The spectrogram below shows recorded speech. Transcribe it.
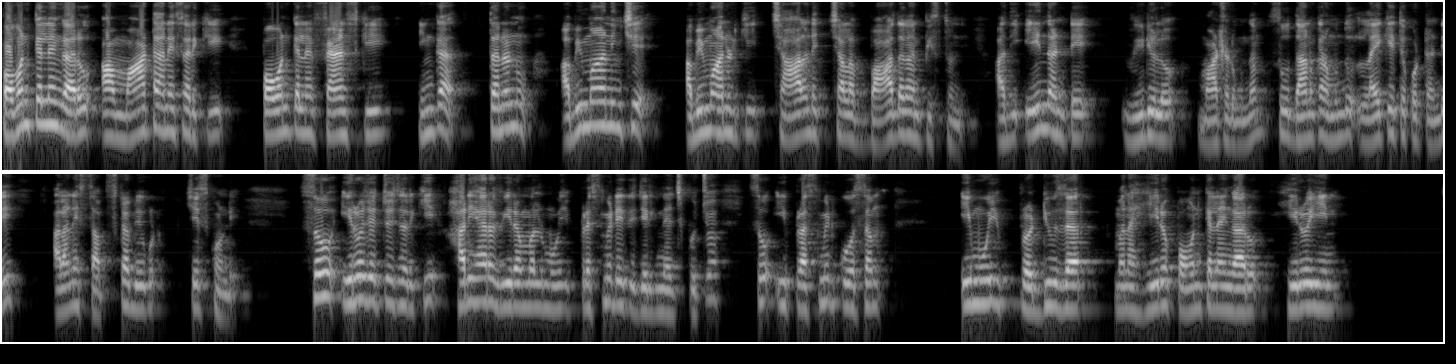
పవన్ కళ్యాణ్ గారు ఆ మాట అనేసరికి పవన్ కళ్యాణ్ ఫ్యాన్స్‌కి ఇంకా తనను అభిమానించే అభిమానుడికి చాలా అంటే చాలా బాధగా అనిపిస్తుంది. అది ఏంటంటే వీడియోలో మాట్లాడుకుందాం. సో, దానికన్నా ముందు లైక్ అయితే కొట్టండి. అలానే సబ్స్క్రైబ్ కూడా చేసుకోండి. సో, ఈరోజు వచ్చేసరికి 'Harihara Veeramallu movie press meet అయితే జరిగిందని చెప్పుకోవచ్చు. సో, ఈ ప్రెస్ మీట్ కోసం ఈ మూవీ ప్రొడ్యూసర్ మన హీరో పవన్ కళ్యాణ్ గారు, హీరోయిన్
